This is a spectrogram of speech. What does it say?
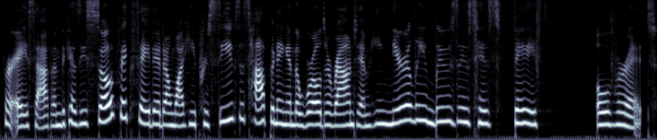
for Asaph. And because he's so fixated on what he perceives is happening in the world around him, he nearly loses his faith over it.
